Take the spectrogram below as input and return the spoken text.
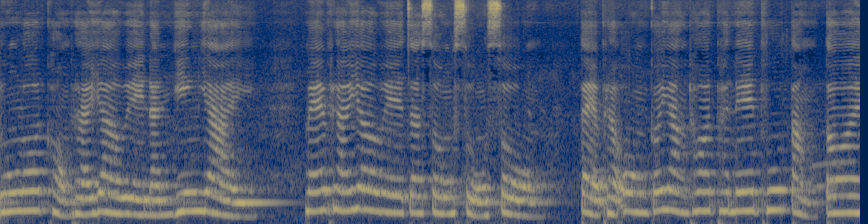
รุ่งโรจน์ของพระยาเวนั้นยิ่งใหญ่ แม้พระยาเวจะทรงสูงส่ง แต่พระองค์ก็ยังทอดพระเนตรผู้ต่ำต้อย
